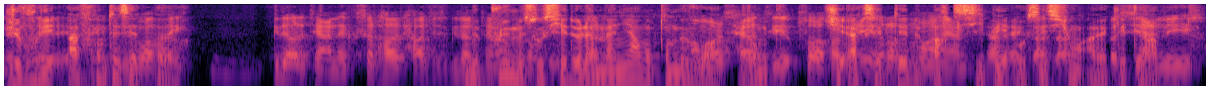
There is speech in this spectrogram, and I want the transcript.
Je voulais affronter cette peur ne plus me soucier de la manière dont on me voit. Donc, j'ai accepté de participer aux sessions avec les thérapeutes.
